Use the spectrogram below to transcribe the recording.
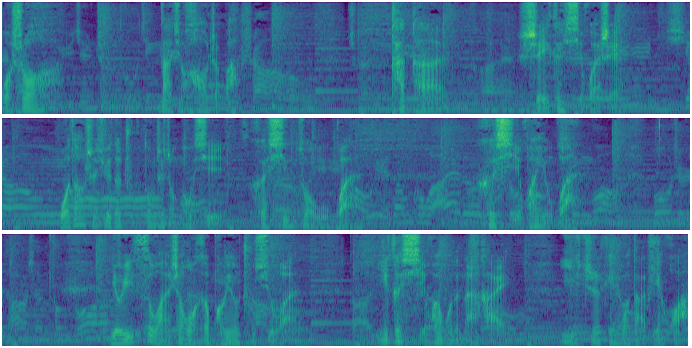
我说，那就耗着吧，看看谁更喜欢谁。我倒是觉得主动这种东西和星座无关，和喜欢有关。有一次晚上，我和朋友出去玩，一个喜欢我的男孩一直给我打电话，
